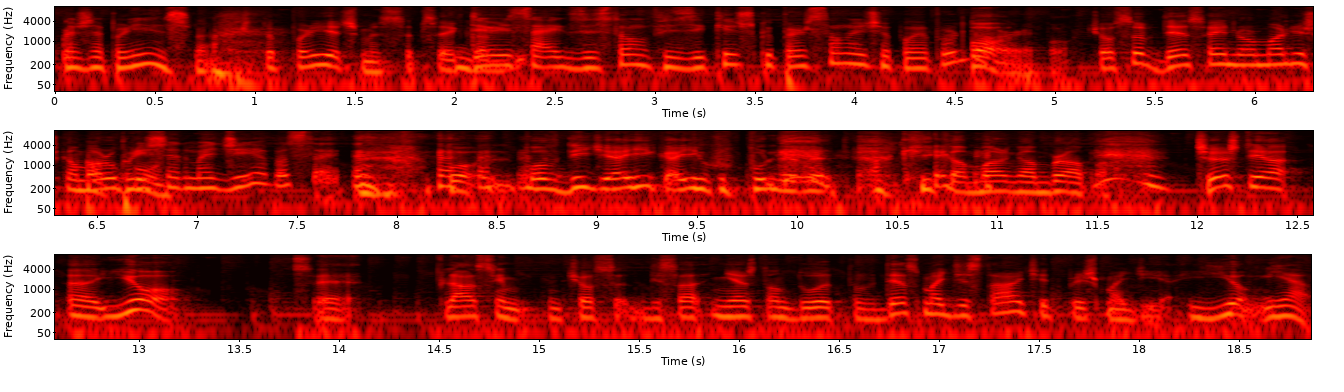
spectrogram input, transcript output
Është e përjetshme. Është e përjetshme sepse ka deri sa ekziston fizikisht ky personi që po e përdor. Po, po. Nëse vdes ai normalisht ka po mbaruar punë. Po prishet magjia pastaj. po, po vdiq ai ka ikur punën e vet. Ai ka marr nga mbrapa. Çështja jo Se flasim në qoftë se disa njerëz thonë duhet të vdes magjistari që të prishet magjia. Jo. Ja.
